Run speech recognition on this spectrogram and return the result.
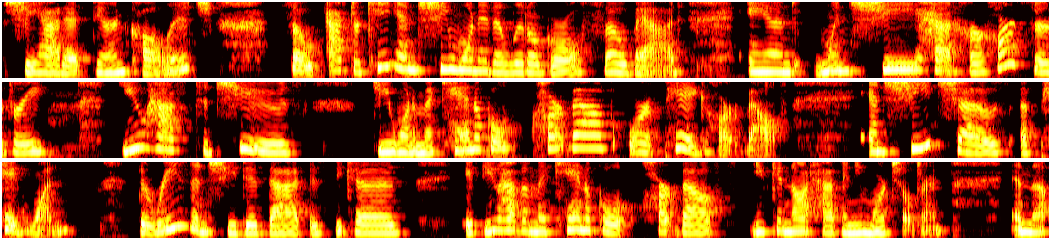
She had it during college. So after Keegan, she wanted a little girl so bad. And when she had her heart surgery, you have to choose do you want a mechanical heart valve or a pig heart valve? And she chose a pig one. The reason she did that is because if you have a mechanical heart valve, you cannot have any more children. And the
